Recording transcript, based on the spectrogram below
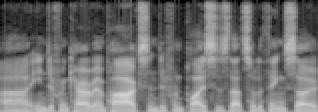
uh, in different caravan parks and different places, that sort of thing. So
